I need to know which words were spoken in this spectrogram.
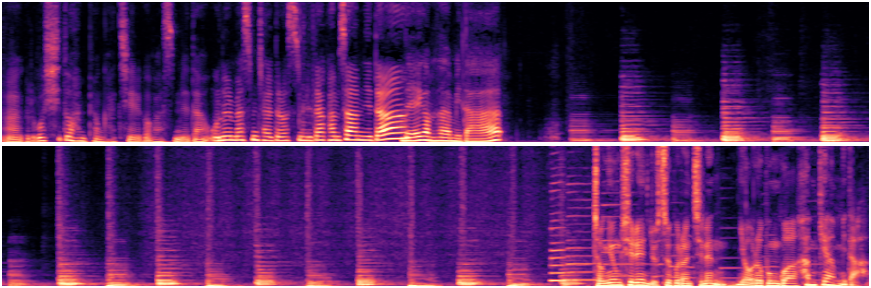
어 그리고 시도 한 편 같이 읽어봤습니다. 오늘 말씀 잘 들었습니다. 감사합니다. 네, 감사합니다. 정용실의 뉴스 브런치는 여러분과 함께합니다.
